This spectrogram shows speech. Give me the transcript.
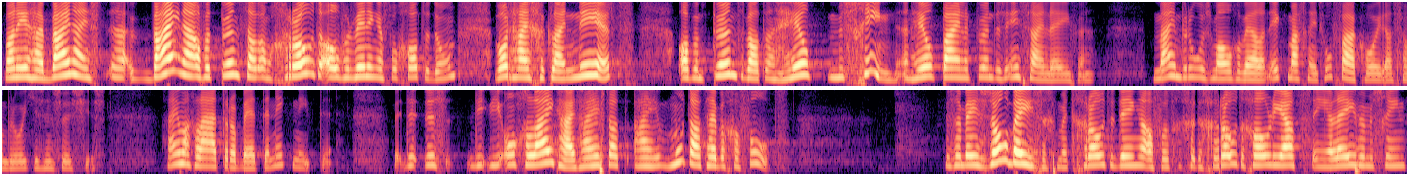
wanneer hij bijna, eh, bijna op het punt staat om grote overwinningen voor God te doen, wordt hij gekleineerd op een punt wat een heel, misschien een heel pijnlijk punt is in zijn leven. Mijn broers mogen wel en ik mag niet. Hoe vaak hoor je dat van broertjes en zusjes? Hij mag later op bed en ik niet. Dus die, die ongelijkheid, hij, heeft dat, hij moet dat hebben gevoeld. Dus dan ben je zo bezig met grote dingen of de grote Goliaths in je leven misschien.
